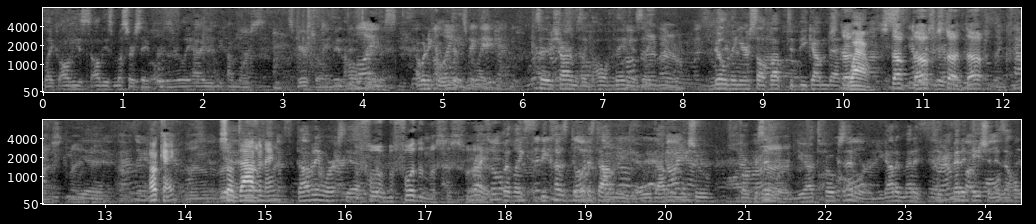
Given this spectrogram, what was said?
Like all these, all these Musar Safers is really how you become more spiritual. I mean, the whole thing is. I wouldn't go into this, but like, Sils Sharm is like the whole thing is like building yourself up to become that. Start, Wow. Stop davening, start davening first, maybe. Yeah, okay. So davening. davening works. Yeah. Before, before the missus first. Right, but like because what does davening do? Davening makes you focus inward. You have to focus inward. You got to meditate. Like, meditation is a whole.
